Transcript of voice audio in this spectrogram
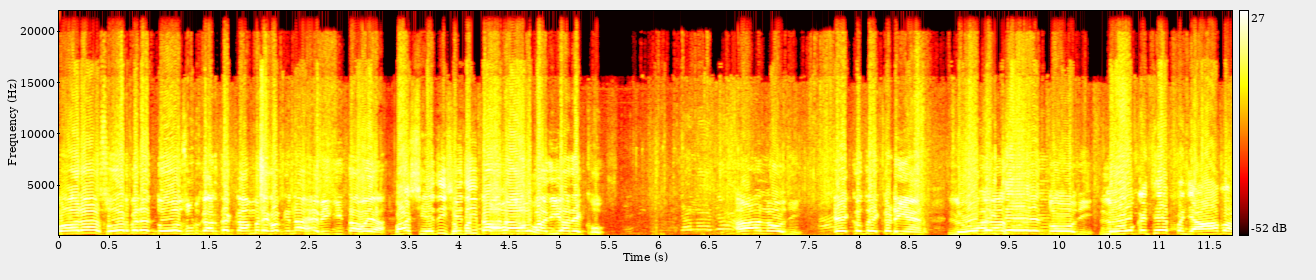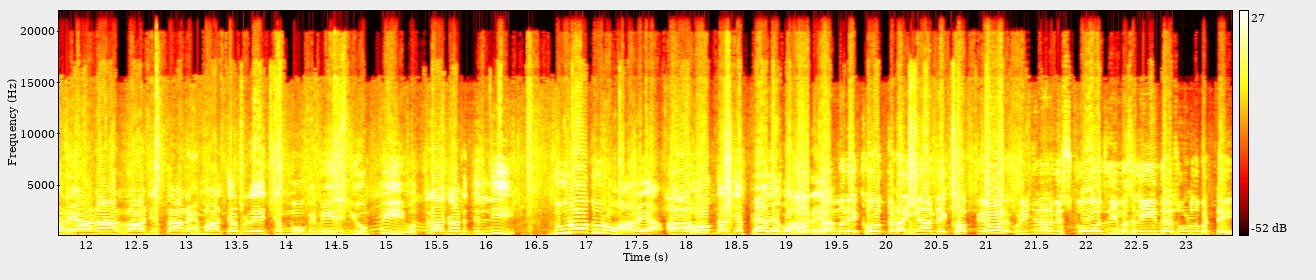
1200 ਰੁਪਏ ਦੇ ਦੋ ਸੂਟ ਕਰਤੇ ਕੰਮ ਦੇਖੋ ਕਿੰਨਾ ਹੈਵੀ ਕੀਤਾ ਹੋਇਆ। ਬਸ ਛੇਤੀ ਛੇਤੀ ਦੁਪੱਟਾ ਨਾਲ ਭਾਜੀ ਆ ਦੇਖੋ। ਆ ਲਓ ਜੀ ਇੱਕ ਤੋਂ ਇੱਕ ਡਿਜ਼ਾਈਨ ਲੋਕ 1200 ਇੱਥੇ- ਦੋ ਜੀ। ਲੋਕ ਇੱਥੇ ਪੰਜਾਬ ਹਰਿਆਣਾ ਰਾਜਸਥਾਨ ਹਿਮਾਚਲ ਪ੍ਰਦੇਸ਼ ਜੰਮੂ ਕਸ਼ਮੀਰ ਯੂਪੀ ਉੱਤਰਾਖੰਡ ਦਿੱਲੀ ਦੂਰੋਂ ਦੂਰੋਂ ਆ ਰਹੇ ਆ। ਆ ਲਓ। ਉਹ ਕਰਕੇ ਫਾਇਦੇ ਬਹੁਤ ਹੋ ਆਹ ਰਹੇ ਆ। ਕੰਮ ਦੇਖੋ ਕਢਾਈਆਂ ਦੇਖੋ ਪਿਓਰ origignal ਵਿਸਕੋਸ ਦੀ ਮਸਲੀਨ ਦੇ ਸੂਟ ਦੁਪੱਟੇ।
